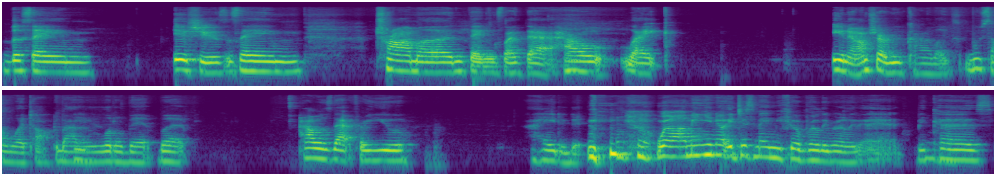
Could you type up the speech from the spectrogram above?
the same issues, the same trauma and things like that? How like you know, I'm sure we've kind of like we've somewhat talked about it a little bit, but how was that for you? I hated it. well, I mean, you know, it just made me feel really, really bad because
